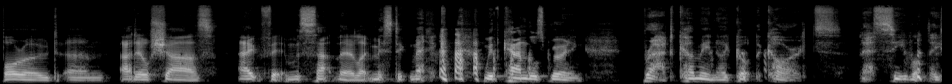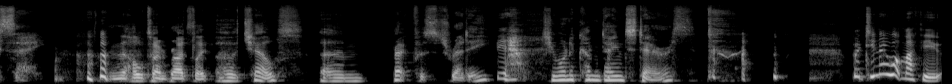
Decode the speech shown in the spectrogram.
borrowed um, Adil Shah's outfit, and was sat there like Mystic Meg with candles burning. Brad, come in. I got the cards. Let's see what they say. and the whole time, Brad's like, "Oh, Chels, um, breakfast's ready. Yeah. Do you want to come downstairs?" But do you know what, Matthew?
